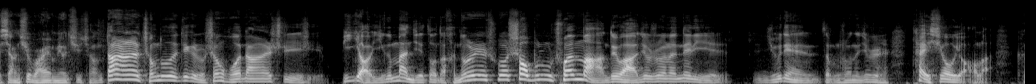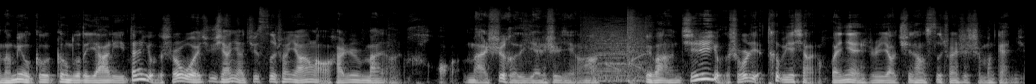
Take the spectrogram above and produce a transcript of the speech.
想去玩也没有去成。当然了，成都的这种生活当然是比较一个慢节奏的。很多人说少不入川嘛，对吧？就是说呢，那里有点怎么说呢？就是太逍遥了，可能没有更更多的压力。但是有的时候我去想想，去四川养老还是蛮好、蛮适合的一件事情啊，对吧？其实有的时候也特别想怀念，是要去趟四川是什么感觉。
